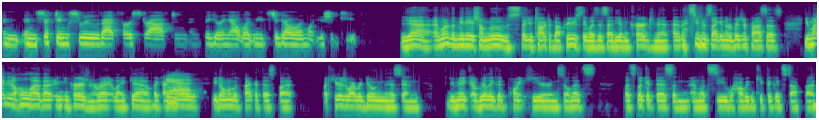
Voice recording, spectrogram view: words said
and in sifting through that first draft and, and figuring out what needs to go and what you should keep yeah, and one of the mediational moves that you talked about previously was this idea of encouragement, and it seems like in the revision process, you might need a whole lot of that encouragement, right? Like, yeah, like I yeah. know you don't want to look back at this, but but here's why we're doing this, and you make a really good point here, and so let's let's look at this and and let's see how we can keep the good stuff, but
